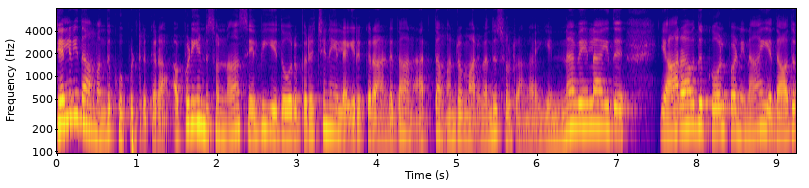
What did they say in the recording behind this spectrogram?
செல்வி தான் வந்து கூப்பிட்டுருக்கிறா. அப்படின்னு சொன்னால் செல்வி ஏதோ ஒரு பிரச்சனையில் இருக்கிறான்னு தான் அர்த்தம் என்ற மாதிரி வந்து சொல்கிறாங்க என்ன வேலா இது? யாராவது கோல் பண்ணினா ஏதாவது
